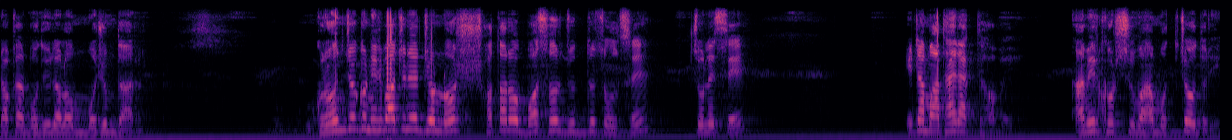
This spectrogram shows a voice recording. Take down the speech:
ডক্টর বদিউল আলম মজুমদার। গ্রহণযোগ্য নির্বাচনের জন্য সতেরো বছর যুদ্ধ চলছে, চলেছে। এটা মাথায় রাখতে হবে। আমির খসরু মাহমুদ চৌধুরী।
